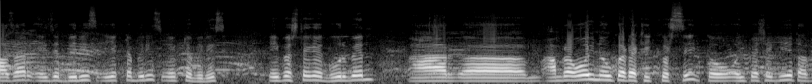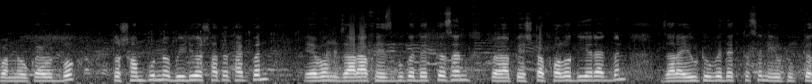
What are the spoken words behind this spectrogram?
বাজার, এই যে ব্রিজ, এই একটা ব্রিজ, ওই একটা ব্রিজ। এই পাশ থেকে ঘুরবেন। আর আমরা ওই নৌকাটা ঠিক করছি। তো ওই পাশে গিয়ে তারপর নৌকায় উঠবো। তো সম্পূর্ণ ভিডিওর সাথে থাকবেন এবং যারা ফেসবুকে দেখতেছেন পেজটা ফলো দিয়ে রাখবেন। যারা ইউটিউবে দেখতেছেন ইউটিউবটা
